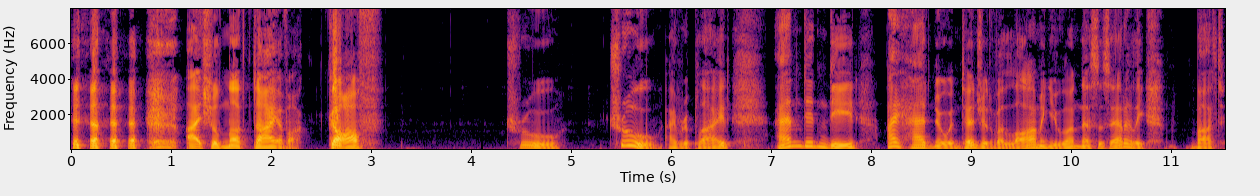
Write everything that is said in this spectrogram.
I shall not die of a cough. True, true, I replied, and indeed I had no intention of alarming you unnecessarily. But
